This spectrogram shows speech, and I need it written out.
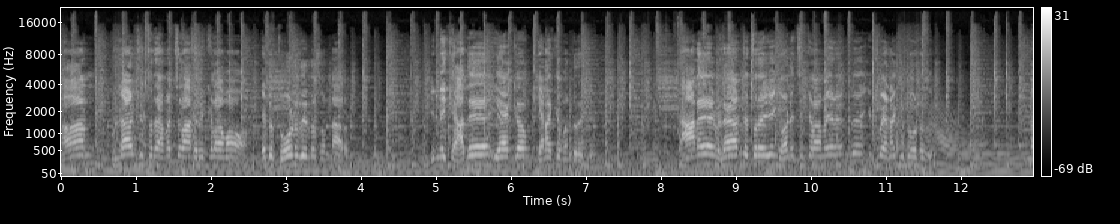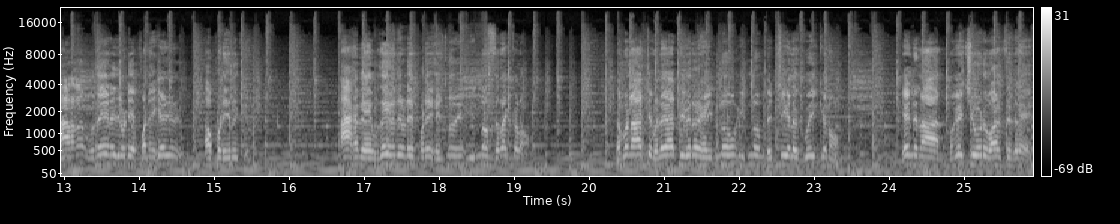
நான் உள்ளாட்சித்துறை அமைச்சராக இருக்கலாமோ என்று தோணுது என்று சொன்னார். இன்னைக்கு அதே ஏக்கம் எனக்கு வந்திருக்கு. நானே விளையாட்டுத் துறையையும் கவனிச்சுக்கலாமே என்று இப்போ எனக்கு தோணுது. காரணம் உதயநிதியுடைய பணிகள் அப்படி இருக்கு. ஆகவே உதயநிதியுடைய பணிகள் இன்னும் இன்னும் சிறக்கணும். தமிழ்நாட்டு விளையாட்டு வீரர்கள் இன்னும் இன்னும் வெற்றிகளை குவிக்கணும். என்று நான் மகிழ்ச்சியோடு வாழ்த்துகிறேன்.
